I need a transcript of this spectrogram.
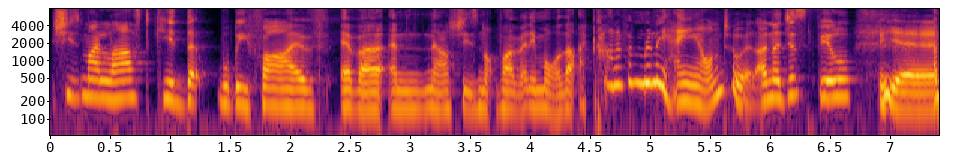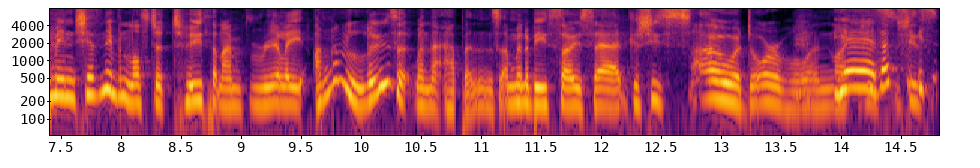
she's my last kid that will be five ever, and now she's not five anymore. That I kind of am really hanging on to it, and I just feel, Yeah. I mean, she hasn't even lost her tooth, and I'm really, I'm going to lose it when that happens. I'm going to be so sad because she's so adorable and like, yeah, that's she's- is,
